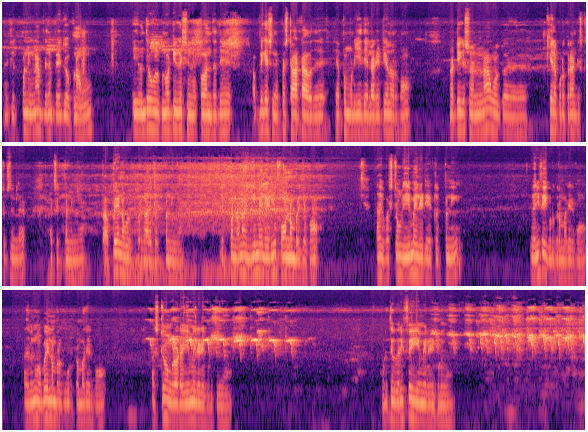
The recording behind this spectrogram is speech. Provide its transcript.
அதை கிளிக் பண்ணிங்கன்னா அப்படி தான் பேஜ் ஓப்பன் ஆகும். இது வந்து உங்களுக்கு நோட்டிஃபிகேஷன் எப்போ வந்தது அப்ளிகேஷன் எப்போ ஸ்டார்ட் ஆகுது எப்போ முடியுது எல்லா டீட்டெயிலும் இருக்கும். நோட்டிஃபிகேஷன் வேணுன்னா உங்களுக்கு கீழே கொடுக்குறேன் டிஸ்கிரிப்ஷனில் செக் பண்ணிங்க. இப்போ அப்ளை நம்பருக்கு பாருங்க அதை கிளிக் பண்ணிங்க. கிளிக் பண்ணோன்னா இமெயில் ஐடியும் ஃபோன் நம்பர் கேட்கும். அதுக்கு ஃபஸ்ட்டு உங்கள் இமெயில் ஐடியை கிளிக் பண்ணி வெரிஃபை கொடுக்குற மாதிரி இருக்கும். அது வந்து மொபைல் நம்பருக்கு கொடுக்குற மாதிரி இருக்கும். ஃபஸ்ட்டு உங்களோட இமெயில் ஐடி கொடுப்பீங்க. கொடுத்து வெரிஃபை இமெயில் ஐடி கொடுங்க.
